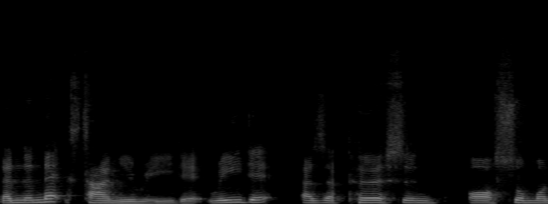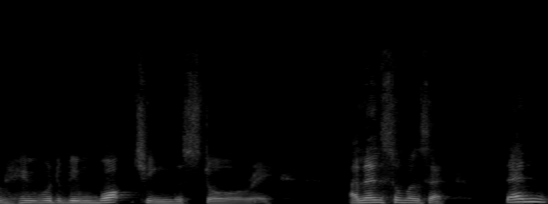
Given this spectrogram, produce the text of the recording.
Then the next time you read it, read it as a person or someone who would have been watching the story. And then someone said, then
